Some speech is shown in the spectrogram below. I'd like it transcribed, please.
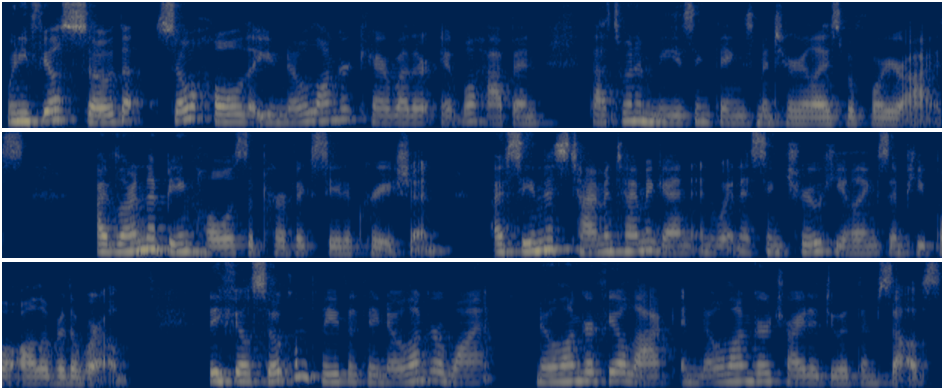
When you feel so that so whole that you no longer care whether it will happen, that's when amazing things materialize before your eyes. I've learned that being whole is the perfect state of creation. I've seen this time and time again in witnessing true healings in people all over the world. They feel so complete that they no longer want, no longer feel lack, and no longer try to do it themselves.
